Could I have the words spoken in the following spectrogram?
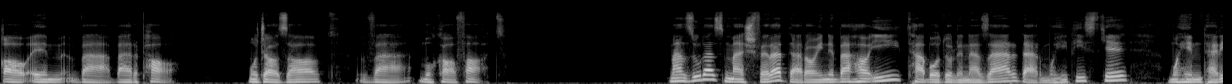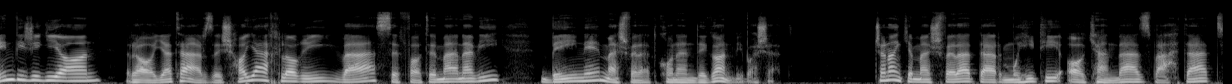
قائم و برپا مجازات و مکافات منظور از مشورت در آین بهایی تبادل نظر در محیطی است که مهمترین ویژگی آن رعایت ارزش‌های اخلاقی و صفات معنوی بین مشورت کنندگان می باشد. چنان که مشورت در محیطی آکنده از وحدت،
